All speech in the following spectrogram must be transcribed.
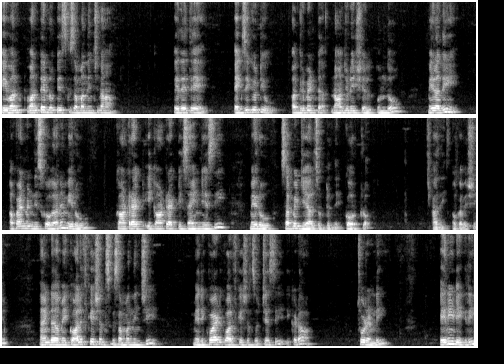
ఈ వన్ వన్ టెన్ రూపీస్కి సంబంధించిన ఏదైతే ఎగ్జిక్యూటివ్ అగ్రిమెంట్ నాన్ జుడిషియల్ ఉందో మీరు అది అపాయింట్మెంట్ తీసుకోగానే మీరు కాంట్రాక్ట్ ఈ కాంట్రాక్ట్ సైన్ చేసి మీరు సబ్మిట్ చేయాల్సి ఉంటుంది కోర్టులో. అది ఒక విషయం. అండ్ uh, మీ క్వాలిఫికేషన్స్కి సంబంధించి మీ రిక్వైర్డ్ క్వాలిఫికేషన్స్ వచ్చేసి ఇక్కడ చూడండి. Any degree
